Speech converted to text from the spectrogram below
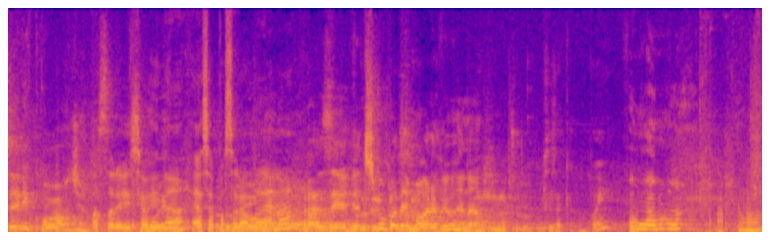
Misericórdia. Pastora, esse é o Oi? Renan. Essa é a pastora Lana. Prazer, viu? Desculpa a demora, viu, Renan? Vocês que acompanhem? Vamos lá, vamos lá. Vamos lá.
